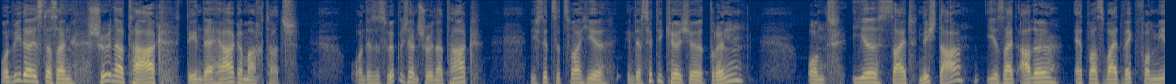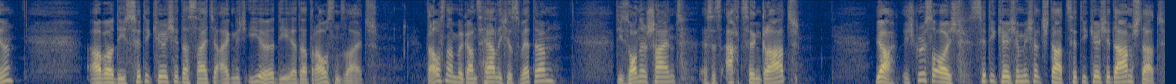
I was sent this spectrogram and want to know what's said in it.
Und wieder ist das ein schöner Tag, den der Herr gemacht hat. Und es ist wirklich ein schöner Tag. Ich sitze zwar hier in der Citykirche drin und ihr seid nicht da, ihr seid alle etwas weit weg von mir, aber die Citykirche, das seid ja eigentlich ihr, die ihr da draußen seid. Draußen haben wir ganz herrliches Wetter, die Sonne scheint, es ist 18 Grad. Ja, ich grüße euch, Citykirche Michelstadt, Citykirche Darmstadt.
